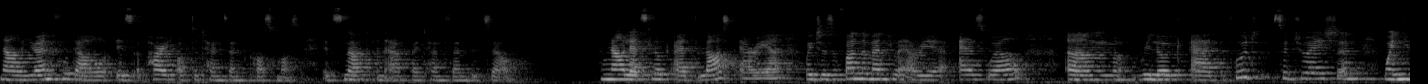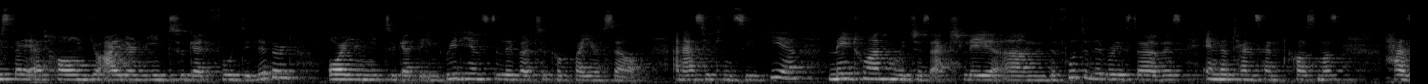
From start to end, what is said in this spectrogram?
Now, Yuan Fu Dao is a part of the Tencent Cosmos. It's not an app by Tencent itself. Now let's look at the last area, which is a fundamental area as well. Um, we look at the food situation. When you stay at home, you either need to get food delivered or you need to get the ingredients delivered to cook by yourself. And as you can see here, Meituan, which is actually um, the food delivery service in the Tencent Cosmos, has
